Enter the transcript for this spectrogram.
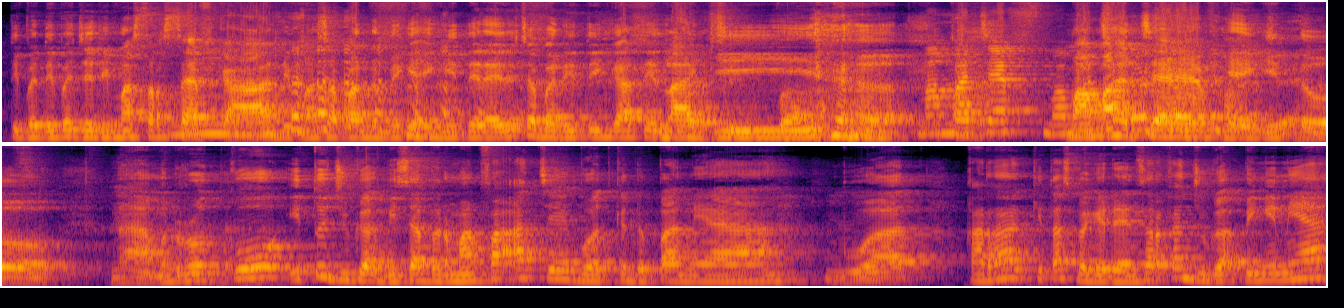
tiba-tiba jadi master chef kan di masa pandemi kayak gitu. Nah itu coba ditingkatin lagi. Mama chef, mama, mama chef. chef kayak gitu nah menurutku itu juga bisa bermanfaat sih buat ke depannya buat karena kita sebagai dancer kan juga pinginnya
